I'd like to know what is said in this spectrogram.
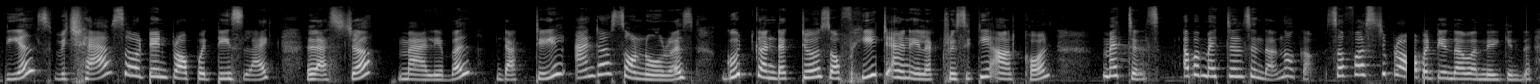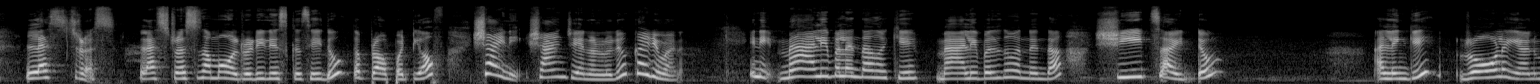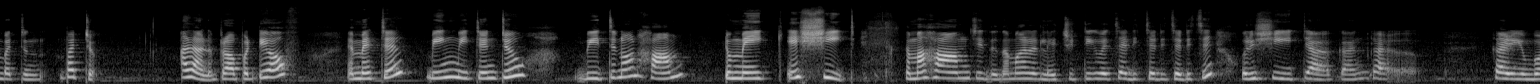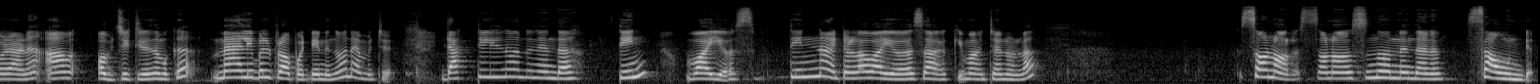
materials which have certain properties like luster, malleable, ductile, and are sonorous, good conductors of heat and electricity are called metals. അപ്പോൾ മെറ്റൽസ് എന്താണെന്ന് നോക്കാം. സോ ഫസ്റ്റ് പ്രോപ്പർട്ടി എന്താ പറഞ്ഞിരിക്കുന്നത് ലെസ്ട്രസ് ലെസ്ട്രസ് നമ്മൾ ഓൾറെഡി ഡിസ്കസ് ചെയ്തു. The property of shining shine ചെയ്യാനുള്ളൊരു കഴിവാണ്. ഇനി മാലിബിൾ എന്താ നോക്കിയേ? മാലിബിൾ എന്ന് പറഞ്ഞാൽ എന്താ? ഷീറ്റ്സ് ആയിട്ടും അല്ലെങ്കിൽ റോൾ ചെയ്യാനും പറ്റും പറ്റും. അതാണ് property of a metal being meant to beaten on ham to make a sheet നമ്മൾ ഹാം ചെയ്ത് നമ്മൾ ചുറ്റി വെച്ച് അടിച്ചടിച്ചടിച്ച് ഒരു ഷീറ്റ് ആക്കാൻ കഴിയുമ്പോഴാണ് ആ ഒബ്ജക്റ്റിന് നമുക്ക് മാലിബിൾ പ്രോപ്പർട്ടി എന്ന് പറയാൻ പറ്റും. ഡക്റ്റൈൽ എന്ന് പറഞ്ഞാൽ എന്താ? തിൻ വയേഴ്സ് തിന്നായിട്ടുള്ള വയേഴ്സ് ആക്കി മാറ്റാനുള്ള സൊണോറസ് സൊണോറസ് എന്ന് പറഞ്ഞാൽ എന്താണ്? സൗണ്ട്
